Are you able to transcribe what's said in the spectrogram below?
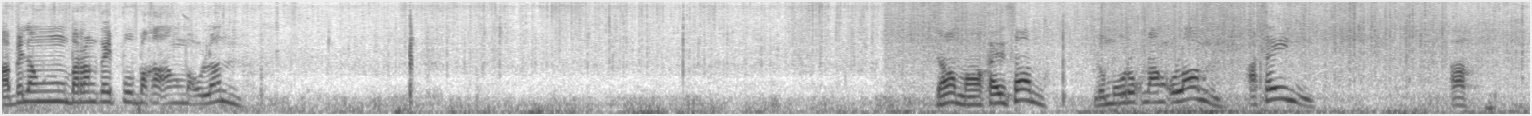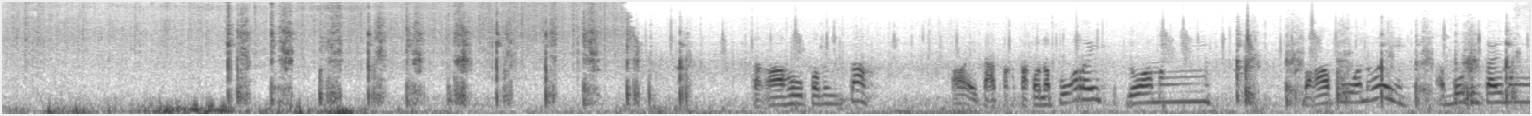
Kabilang barangay po baka ang maulan. Yan mga kainsan, lumurok na ang ulan. Asin. Ah. Takaho paminta. Ay, tatakta ko na po aray. Gawa ng baka po ano ay. Abutin tayo ng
